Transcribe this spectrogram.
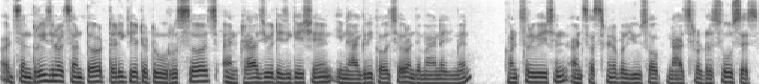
It's a regional center dedicated to research and graduate education in agriculture and the management, conservation and sustainable use of natural resources.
